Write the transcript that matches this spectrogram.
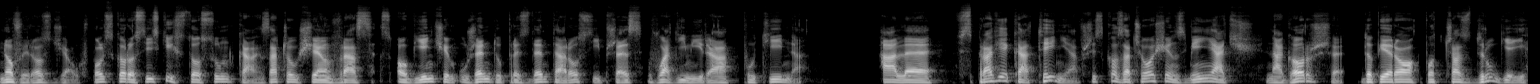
Nowy rozdział w polsko-rosyjskich stosunkach zaczął się wraz z objęciem urzędu prezydenta Rosji przez Władimira Putina. Ale w sprawie Katynia wszystko zaczęło się zmieniać na gorsze dopiero podczas drugiej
